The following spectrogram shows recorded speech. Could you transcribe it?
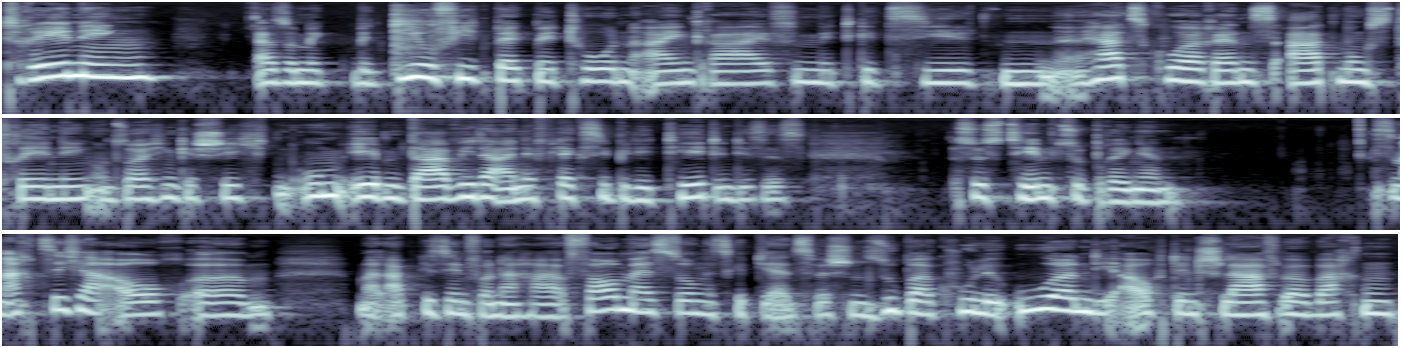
Training also mit, mit Biofeedback-Methoden eingreifen, mit gezielten Herzkohärenz, Atmungstraining und solchen Geschichten, um eben da wieder eine Flexibilität in dieses System zu bringen. Es macht sicher auch, ähm, mal abgesehen von der HRV-Messung, es gibt ja inzwischen super coole Uhren, die auch den Schlaf überwachen.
